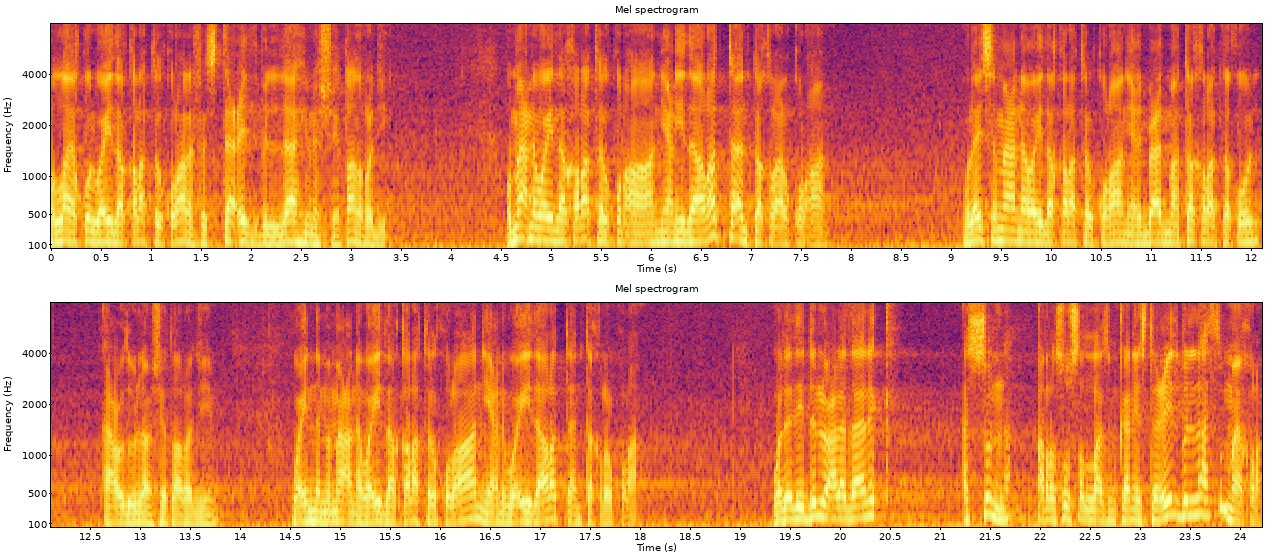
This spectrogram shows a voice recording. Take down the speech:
والله يقول وإذا قرأت القرآن فاستعذ بالله من الشيطان الرجيم. ومعنى وإذا قرأت القرآن يعني إذا أردت أن تقرأ القرآن. وليس معنى وإذا قرأت القرآن يعني بعد ما تقرأ تقول أعوذ بالله من الشيطان الرجيم. وإنما معنى وإذا قرأت القرآن يعني وإذا أردت أن تقرأ القرآن. والذي يدل على ذلك السنة. الرسول صلى الله عليه وسلم كان يستعيذ بالله ثم يقرأ.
